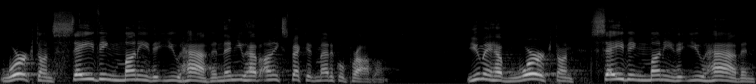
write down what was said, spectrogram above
worked on saving money that you have, and then you have unexpected medical problems. You may have worked on saving money that you have, and,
